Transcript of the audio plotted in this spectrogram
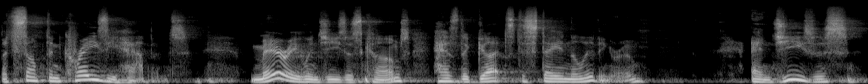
But something crazy happens. Mary, when Jesus comes, has the guts to stay in the living room, and Jesus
